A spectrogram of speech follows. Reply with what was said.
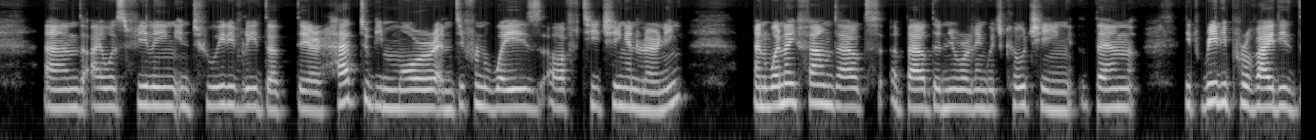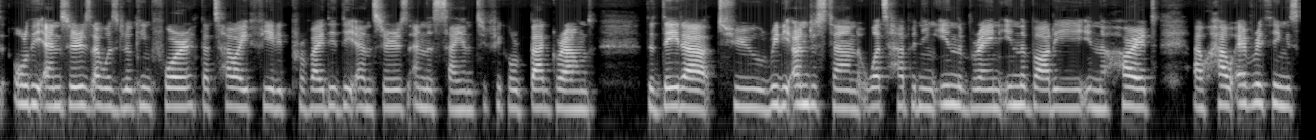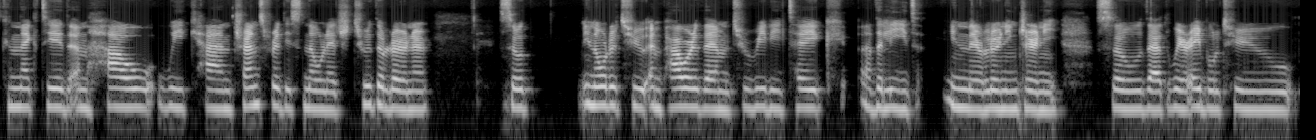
and i was feeling intuitively that there had to be more and different ways of teaching and learning. And when i found out about the neuro language coaching then it really provided all the answers i was looking for. That's how i feel. It provided the answers and the scientific background the data to really understand what's happening in the brain, in the body, in the heart, uh, how everything is connected, and how we can transfer this knowledge to the learner. So, in order to empower them to really take uh, the lead in their learning journey, so that we're able to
